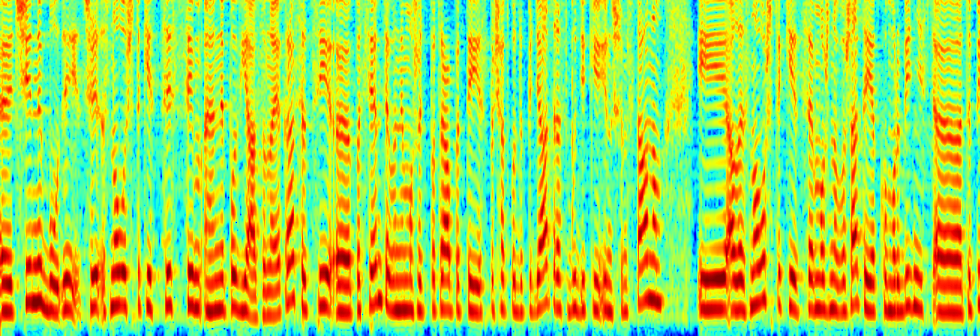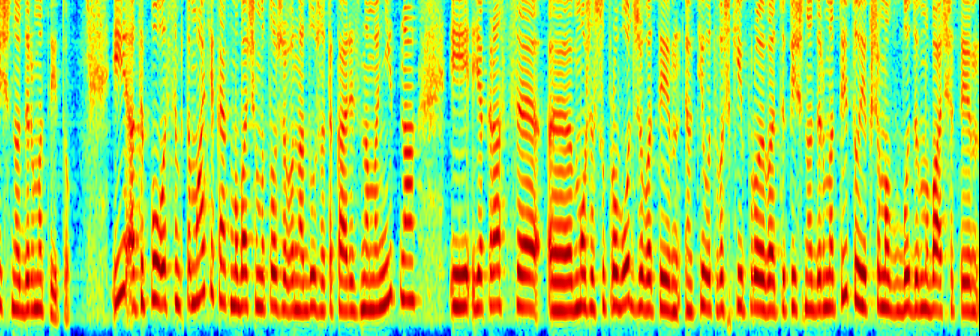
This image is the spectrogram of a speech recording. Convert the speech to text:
е, чи не буде, чи знову ж таки це з цим е, не пов'язано. Якраз ці пацієнти вони можуть потрапити спочатку до педіатра з будь-яким іншим станом, і, але знову ж таки це можна вважати як коморбідність е, атопічного дерматиту. І атипова симптоматика, як ми бачимо, теж вона дуже така різноманітна, і якраз це е, може супроводжувати ті от важкі прояви атопічного дерматиту. Якщо ми будемо бачити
